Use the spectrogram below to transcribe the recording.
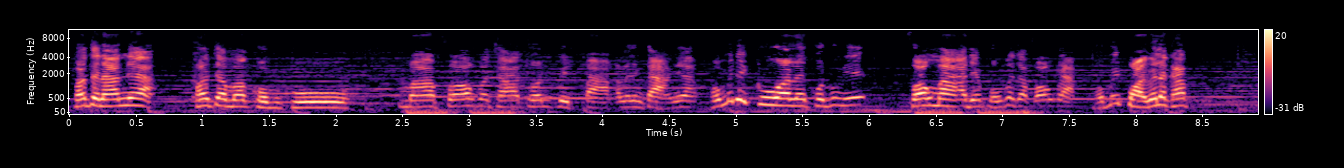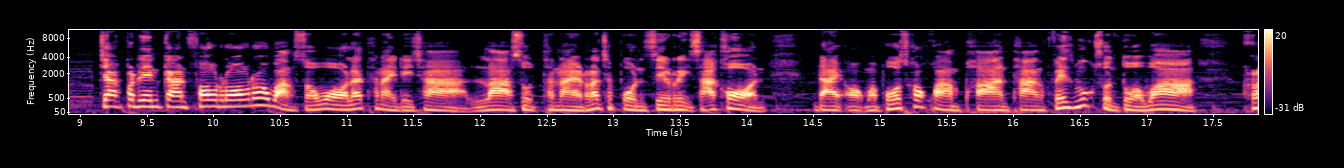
เพราะฉะนั้นเนี่ยเขาจะมาข่มขู่มาฟ้องประชาชนปิดปากอะไรต่างๆเนี่ยผมไม่ได้กลัวเลยคนพวกนี้ ฟ้องมาเดี๋ยวผมก็จะฟ้องกลับ ผมไม่ปล่อยไว้แล้วครับ จากประเด็นการฟ้องร้องระหว่างสว และทนายเดชา ล่าสุดทนายรัชพลสิริสาคร ได้ออกมาโพสต์ข้อความผ่านทาง Facebook ส่วนตัวว่า ใคร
